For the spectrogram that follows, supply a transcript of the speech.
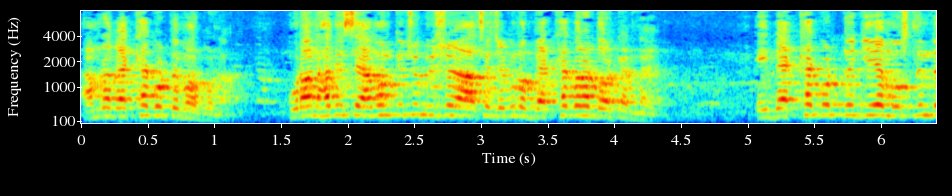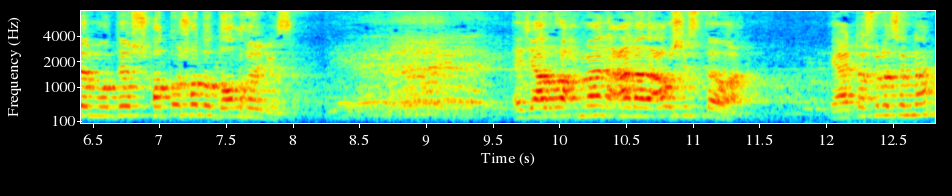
আমরা ব্যাখ্যা করতে পারব না। কোরআন হাদিসে এমন কিছু বিষয় আছে যেগুলো ব্যাখ্যা করার দরকার নাই। এই ব্যাখ্যা করতে গিয়ে মুসলিমদের মধ্যে শত শত দল হয়ে গেছে। এই যে আর রহমান আল আল আরশ ইস্তাওয়া। এটা শুনেছেন না?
